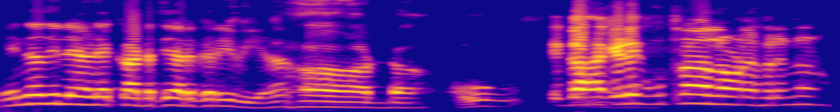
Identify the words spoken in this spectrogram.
ਇਹਨਾਂ ਦੀ ਲੈਣ ਕੱਟ ਤਿਆਰ ਕਰੀ ਵੀ ਆ। ਹਾਂ ਅੱਡਾ ਉਹ ਇਹ ਗਾਹ ਕਿਹੜੇ ਕਬੂਤਰਾਂ ਨਾਲ ਲਾਉਣੇ ਫਿਰ ਇਹਨਾਂ ਨੂੰ?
